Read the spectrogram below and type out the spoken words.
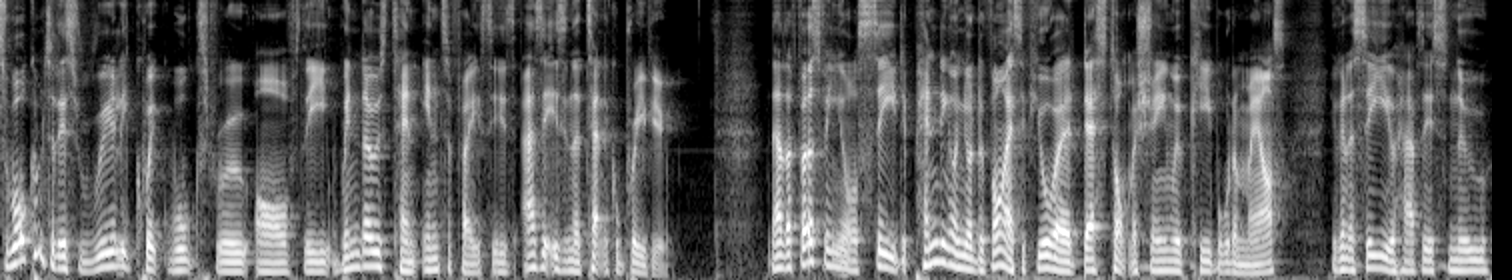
So welcome to this really quick walkthrough of the Windows 10 interfaces as it is in the technical preview. Now the first thing you'll see, depending on your device, if you're a desktop machine with keyboard and mouse, you're going to see you have this new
